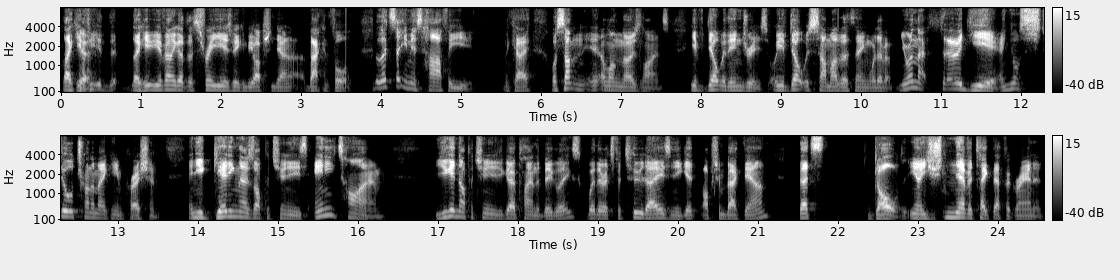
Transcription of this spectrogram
Like if Yeah. you like if you've only got the three years where you can be optioned down back and forth. But let's say you miss half a year, okay, or something along those lines. You've dealt with injuries or you've dealt with some other thing, whatever. You're on that third year and you're still trying to make an impression, and you're getting those opportunities anytime you get an opportunity to go play in the big leagues, whether it's for two days and you get option back down. That's gold. You know, you should never take that for granted.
